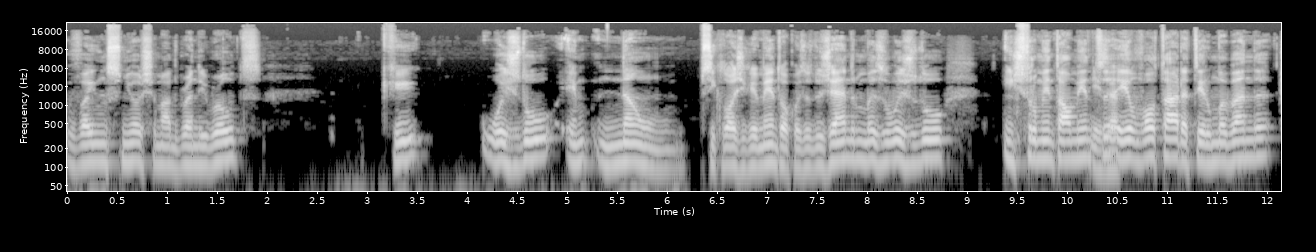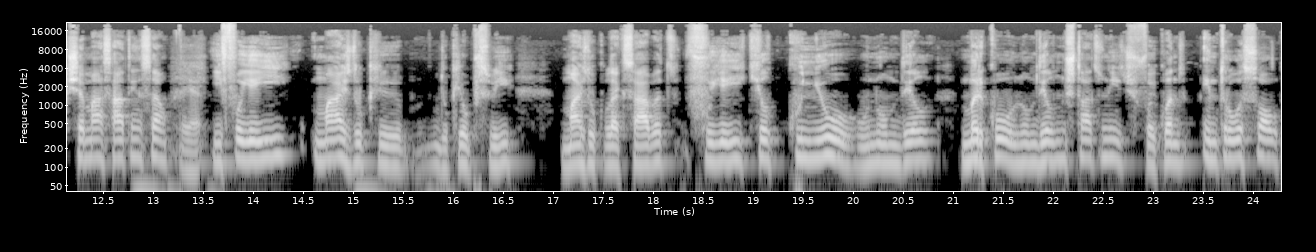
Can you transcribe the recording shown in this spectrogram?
veio um senhor chamado Brandy Rhodes que o ajudou, em- não psicologicamente ou coisa do género, mas o ajudou instrumentalmente Exato. a ele voltar a ter uma banda que chamasse a atenção. Yeah. E foi aí, mais do que, do que eu percebi, mais do que Black Sabbath, foi aí que ele cunhou o nome dele, marcou o nome dele nos Estados Unidos. Foi quando entrou a solo.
